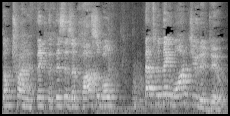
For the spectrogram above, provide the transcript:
Don't try to think that this is impossible. That's what they want you to do.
